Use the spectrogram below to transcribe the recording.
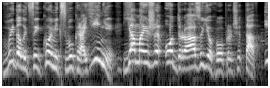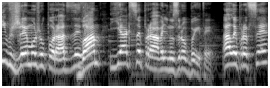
видали цей комікс в Україні, я майже одразу його прочитав і вже можу порадити вам, як це правильно зробити. Але про це,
